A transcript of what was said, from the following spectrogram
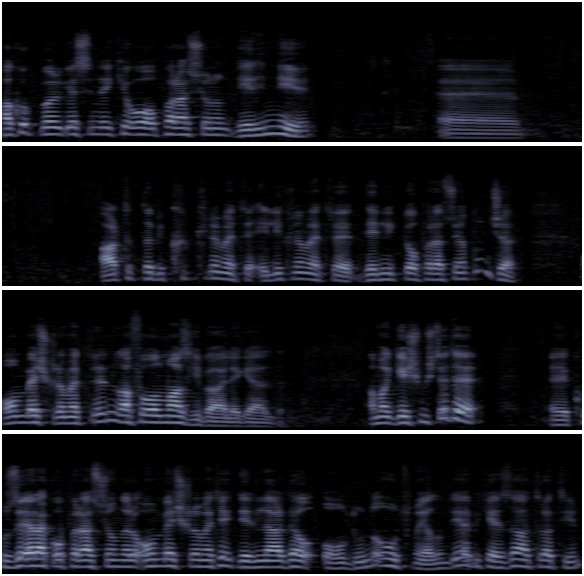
Hakuk bölgesindeki o operasyonun derinliği e, artık tabii 40 kilometre, 50 kilometre derinlikte operasyon yapınca 15 kilometrenin lafı olmaz gibi hale geldi. Ama geçmişte de e, Kuzey Irak operasyonları 15 kilometrelik derinlerde olduğunda unutmayalım diye bir kez daha hatırlatayım.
